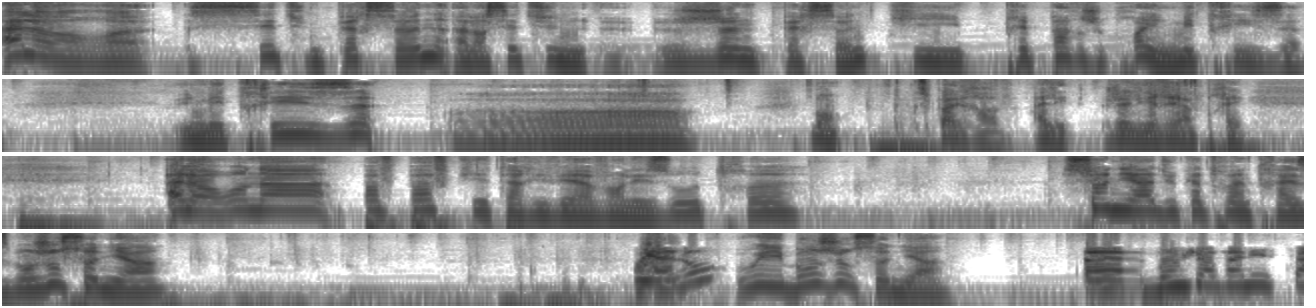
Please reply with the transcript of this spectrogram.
alors, c'est une personne, alors c'est une euh, jeune personne qui prépare, je crois, une maîtrise. Une maîtrise. Oh. Bon, c'est pas grave. Allez, je lirai après. Alors, on a Paf Paf qui est arrivé avant les autres. Sonia du 93. Bonjour Sonia. Oui, allô? Oui, bonjour Sonia. Euh, Bonjour Vanessa,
